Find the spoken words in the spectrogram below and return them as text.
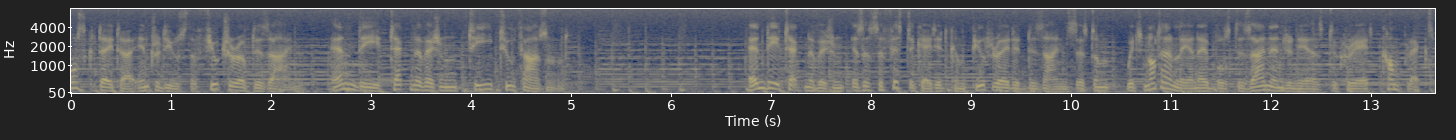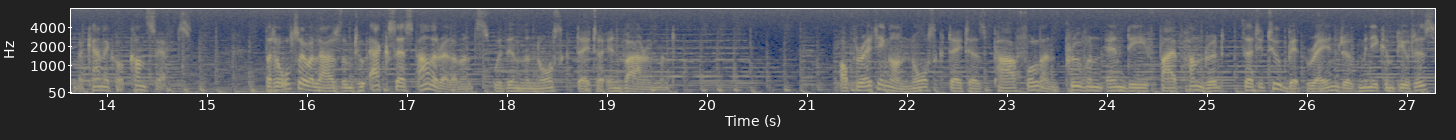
Norsk Data introduce the future of design, ND Technovision T2000. ND Technovision is a sophisticated computer-aided design system which not only enables design engineers to create complex mechanical concepts, but also allows them to access other elements within the Norsk Data environment. Operating on Norsk Data's powerful and proven ND 500 32-bit range of mini-computers,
